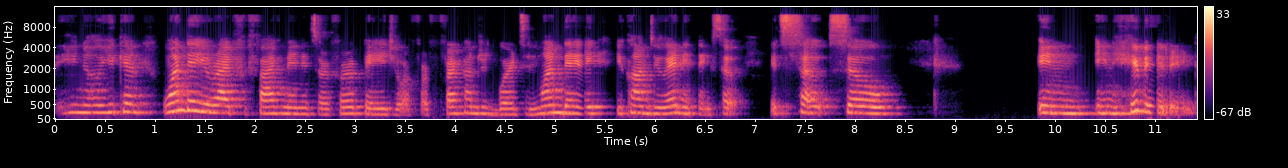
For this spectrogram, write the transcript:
you know, you can one day you write for five minutes or for a page or for 500 words, and one day you can't do anything. So it's so so in inhibiting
